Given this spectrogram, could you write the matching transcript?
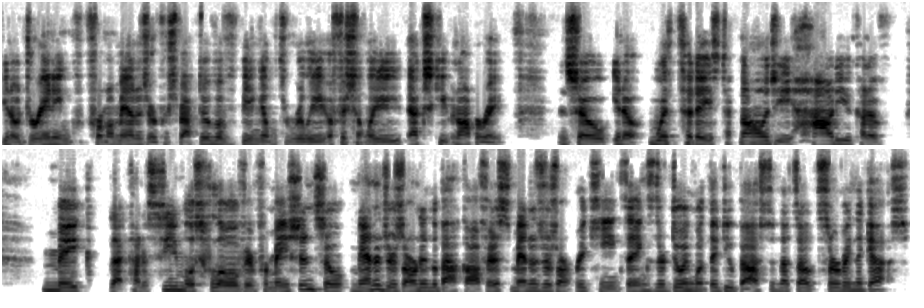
you know draining from a manager perspective of being able to really efficiently execute and operate. And so, you know, with today's technology, how do you kind of make that kind of seamless flow of information. So managers aren't in the back office, managers aren't rekeying things. They're doing what they do best, and that's out serving the guests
